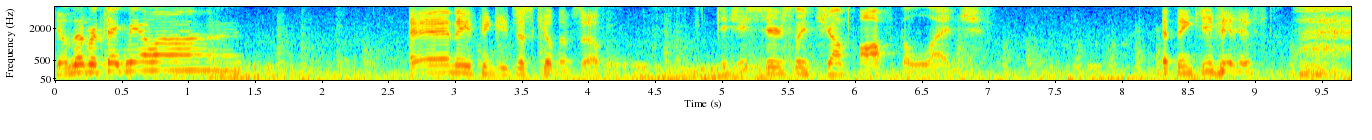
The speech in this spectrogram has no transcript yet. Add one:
You'll never take me alive. And I think he just killed himself. Did you seriously jump off the ledge? I think he did.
